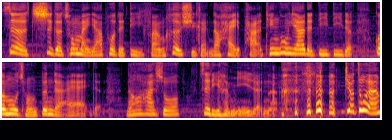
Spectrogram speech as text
这是个充满压迫的地方，或许感到害怕。天空压得低低的，灌木丛蹲得矮矮的。然后他说这里很迷人呐，就突然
